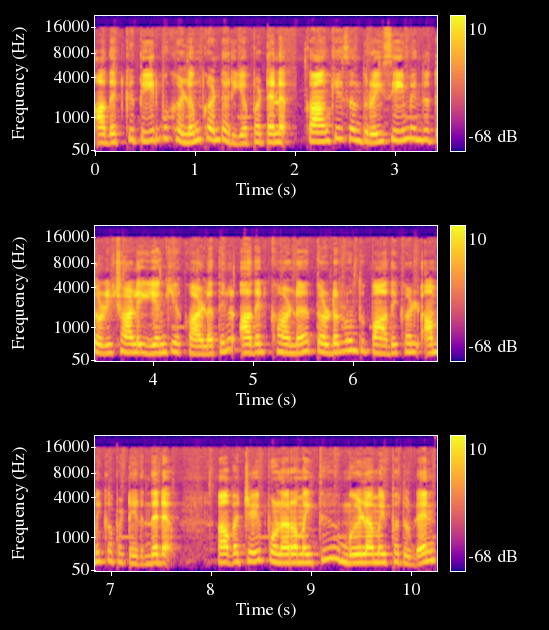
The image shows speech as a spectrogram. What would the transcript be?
அதற்கு தீர்வுகளும் கண்டறியப்பட்டன. காங்கேசன்துறை சீமெந்து தொழிற்சாலை இயங்கிய காலத்தில் அதற்கான தொடருந்து பாதைகள் அமைக்கப்பட்டிருந்தன. அவற்றை புனரமைத்து மீளமைப்பதுடன்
